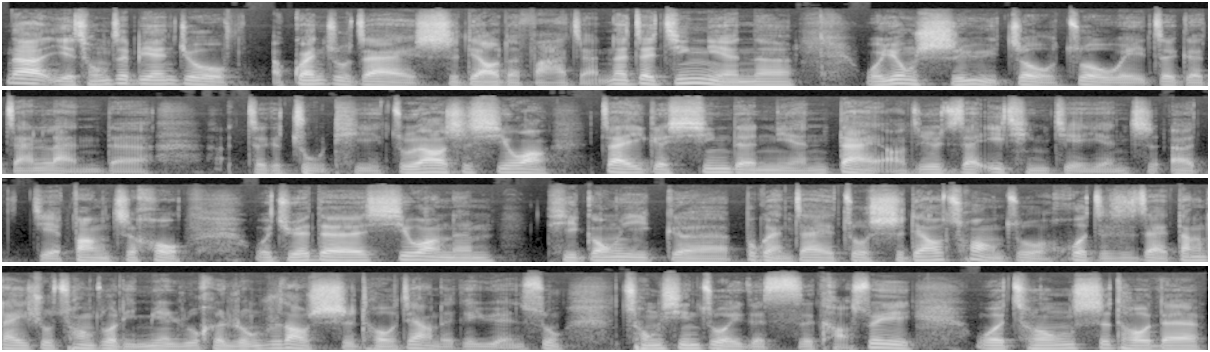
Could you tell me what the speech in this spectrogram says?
那也从这边就关注在石雕的发展。那在今年呢，我用石宇宙作为这个展览的这个主题，主要是希望在一个新的年代啊，尤其在疫情解严之呃解放之后，我觉得希望呢。提供一个不管在做石雕创作，或者是在当代艺术创作里面如何融入到石头这样的一个元素，重新做一个思考。所以我从石头的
